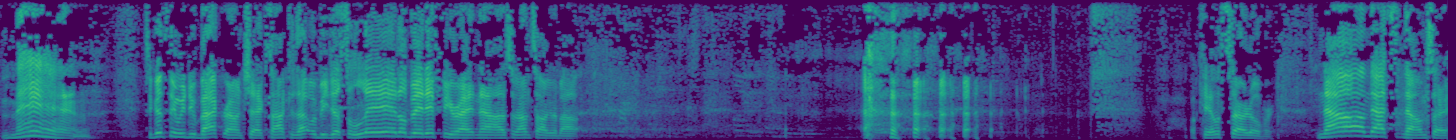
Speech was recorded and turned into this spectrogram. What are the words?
Man, it's a good thing we do background checks, huh? Because that would be just a little bit iffy right now. That's what I'm talking about. okay, let's start over. Now that's, no, I'm sorry.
